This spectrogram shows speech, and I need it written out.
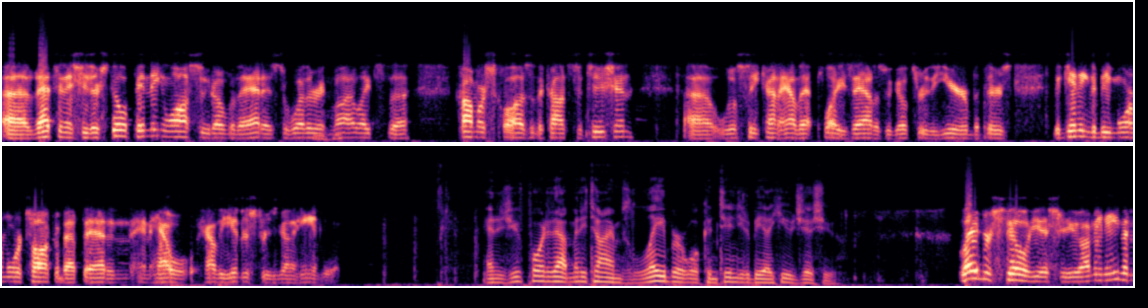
uh, that's an issue. There's still a pending lawsuit over that as to whether it violates the Commerce Clause of the Constitution. uh, we'll see kind of how that plays out as we go through the year. But there's beginning to be more and more talk about that and, and how how the industry is going to handle it. And as you've pointed out many times, labor will continue to be a huge issue. Labor's still an issue. I mean, even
